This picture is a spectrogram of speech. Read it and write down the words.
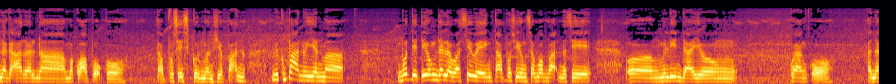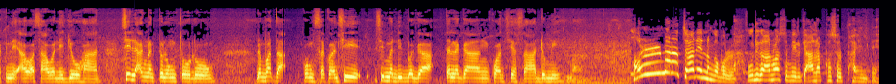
nag-aaral na makuapo ko tapos sa school man siya paano sabi ko paano yan ma butit yung dalawa si Weng tapos yung sa baba na si um, Melinda yung kuwang ko anak ni aw asawa ni Johan sila ang nagtulong-tulong na bata kung sa kwan si si Madibaga talagang kwan siya sa dumi 얼마나 짠했는가 몰라 우리가 안 왔으면 이렇게 안 아팠을 판인데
